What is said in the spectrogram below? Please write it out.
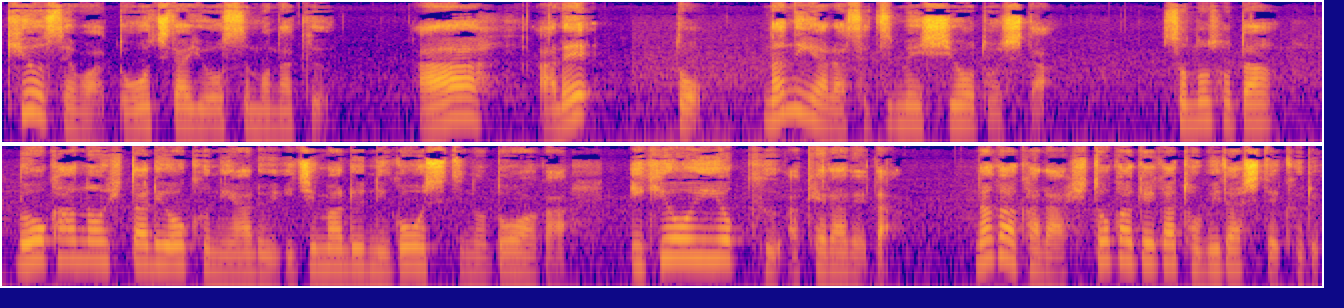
清瀬は動じた様子もなく、ああ、あれ、と何やら説明しようとした。その途端、廊下の左奥にある102号室のドアが勢いよく開けられた。中から人影が飛び出してくる。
